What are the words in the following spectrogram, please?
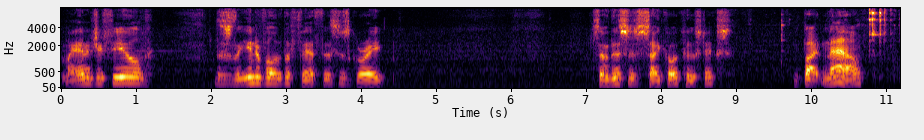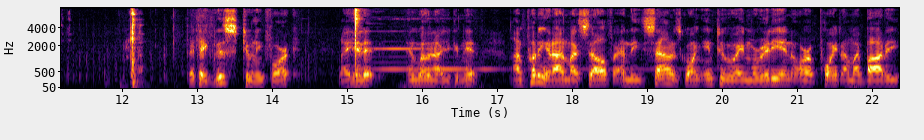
My energy field. This is the interval of the fifth. This is great. So this is psychoacoustics. But now, if I take this tuning fork and I hit it, and whether or not you can hit, I'm putting it on myself, and the sound is going into a meridian or a point on my body,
